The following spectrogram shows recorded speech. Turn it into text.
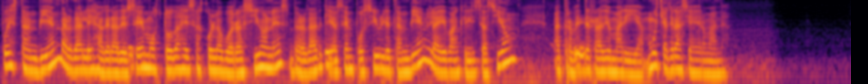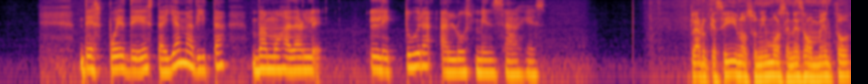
Pues también, ¿verdad? Les agradecemos todas esas colaboraciones, ¿verdad? Que hacen posible también la evangelización a través de Radio María. Muchas gracias, hermana. Después de esta llamadita, vamos a darle lectura a los mensajes. Claro que sí, nos unimos en ese momento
